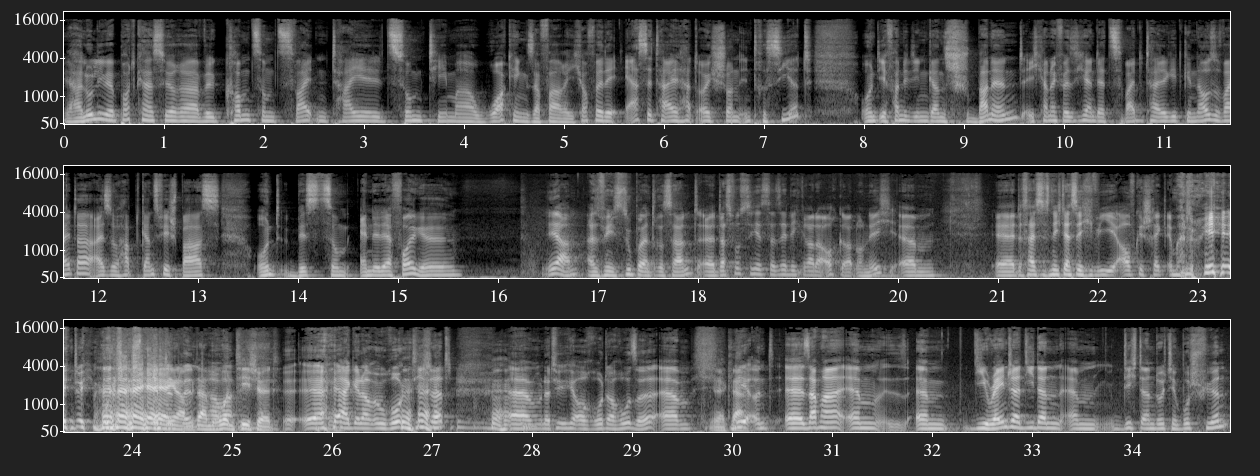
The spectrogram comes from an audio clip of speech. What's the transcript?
Ja, hallo liebe Podcast-Hörer, willkommen zum zweiten Teil zum Thema Walking Safari. Ich hoffe, der erste Teil hat euch schon interessiert und ihr fandet ihn ganz spannend. Ich kann euch versichern, der zweite Teil geht genauso weiter, also habt ganz viel Spaß und bis zum Ende der Folge. Ja, also finde ich super interessant. Äh, das wusste ich jetzt tatsächlich gerade auch gerade noch nicht. Ähm, äh, das heißt jetzt nicht, dass ich wie aufgeschreckt immer durch, durch den Busch ja, ja, bin, mit einem roten T-Shirt. Äh, ja, genau, mit einem roten T-Shirt. ähm, natürlich auch roter Hose. Ähm, Ja, klar. Nee, und äh, sag mal, ähm, ähm, die Ranger, die dann ähm, dich dann durch den Busch führen,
